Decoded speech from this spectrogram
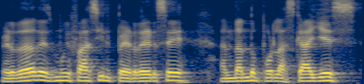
¿Verdad? Es muy fácil perderse andando por las calles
